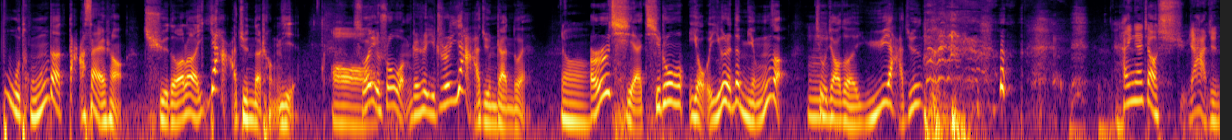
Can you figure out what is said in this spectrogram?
不同的大赛上取得了亚军的成绩，哦，所以说我们这是一支亚军战队，哦，而且其中有一个人的名字嗯。就叫做于亚军，他应该叫许亚军，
